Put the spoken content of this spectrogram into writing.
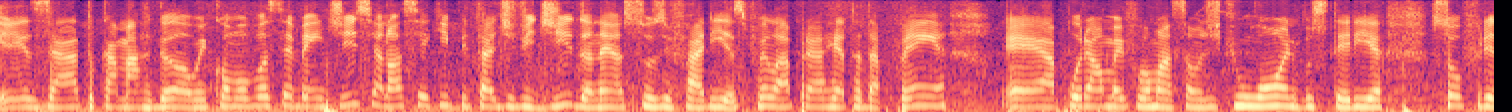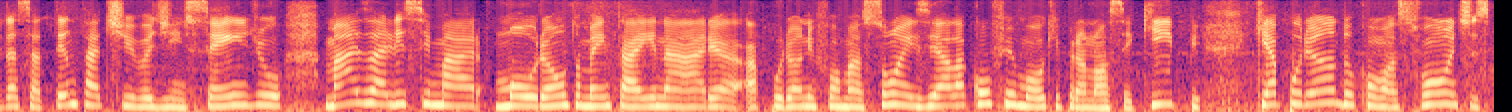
Exato, Camargão. E como você bem disse, a nossa equipe está dividida, né? A Suzy Farias foi lá para a Reta da Penha é, apurar uma informação de que um ônibus teria sofrido essa tentativa de incêndio. Mas a Alice Mar Mourão também está aí na área apurando informações e ela confirmou aqui para a nossa equipe que apurando com as fontes,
